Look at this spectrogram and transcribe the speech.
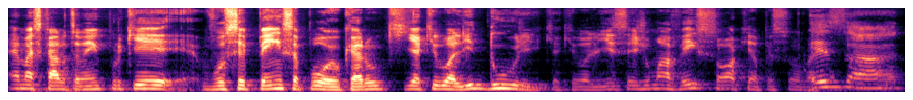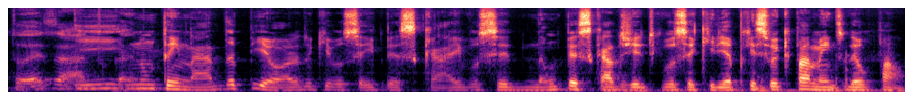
é mais caro também porque você pensa, pô, eu quero que aquilo ali dure, que aquilo ali seja uma vez só que a pessoa vai. exato, exato. E cara. não tem nada pior do que você ir pescar e você não pescar do jeito que você queria porque seu equipamento deu pau.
